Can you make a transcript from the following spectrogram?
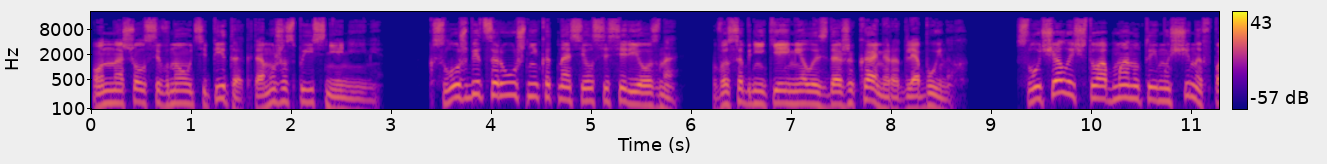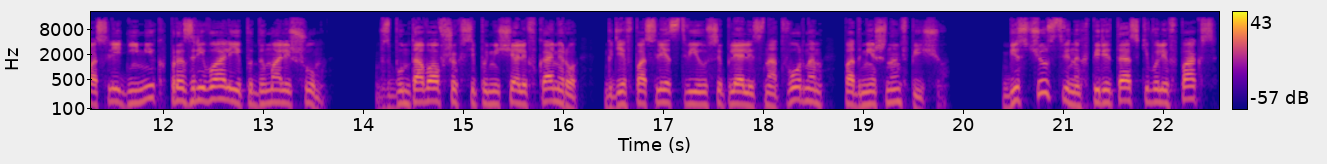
Он нашелся в ноуте Пита, к тому же с пояснениями. К службе ЦРУшник относился серьезно. В особняке имелась даже камера для буйных. Случалось, что обманутые мужчины в последний миг прозревали и подымали шум. Взбунтовавшихся помещали в камеру, где впоследствии усыпляли снотворным, подмешанным в пищу. Бесчувственных перетаскивали в ПАКС,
